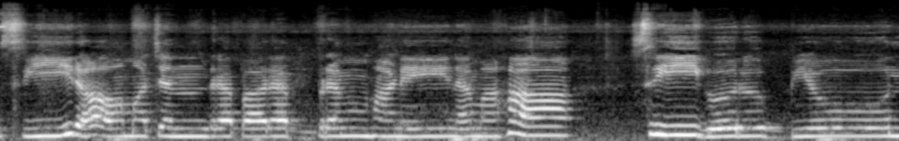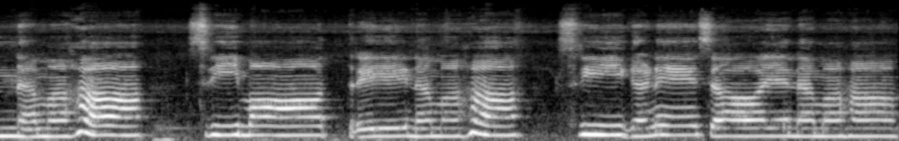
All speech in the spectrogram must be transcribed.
श्रीरामचन्द्रपरब्रह्मणे नमः श्रीगुरुभ्यो नमः श्रीमात्रे नमः श्रीगणेशाय नमः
